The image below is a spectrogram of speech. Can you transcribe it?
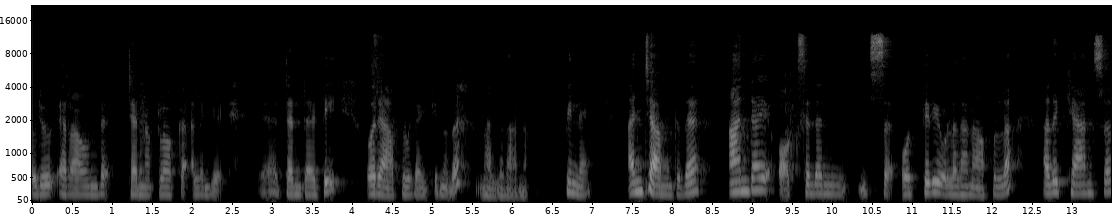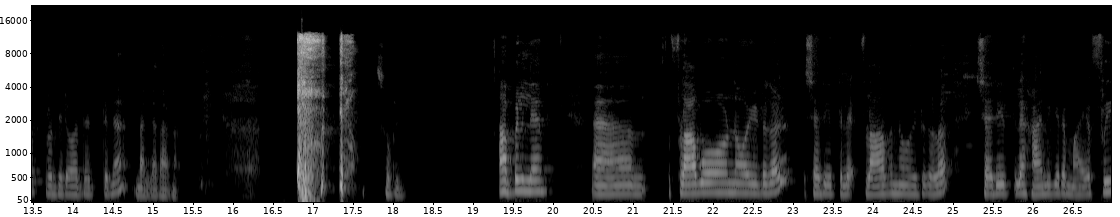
ഒരു അറൗണ്ട് ടെൻ ഒ ക്ലോക്ക് അല്ലെങ്കിൽ ടെൻ തേർട്ടി ഒരാപ്പിൾ കഴിക്കുന്നത് നല്ലതാണ്. പിന്നെ അഞ്ചാമത്തത് ആന്റി ഓക്സിഡൻസ് ഒത്തിരി ഉള്ളതാണ് ആപ്പിളിൽ അത് ക്യാൻസർ പ്രതിരോധത്തിന് നല്ലതാണ്. സോറി ആപ്പിളിലെ ഫ്ലാവോണോയിഡുകൾ ശരീരത്തിലെ ഫ്ലാവനോയിഡുകൾ ശരീരത്തിലെ ഹാനികരമായ ഫ്രീ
